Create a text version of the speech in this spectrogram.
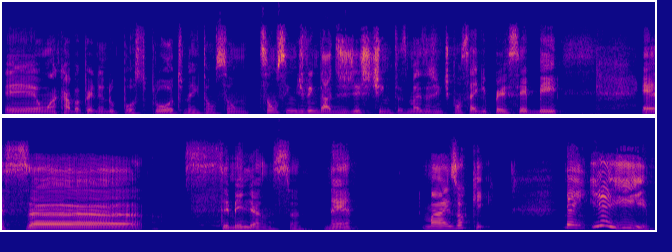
é, um acaba perdendo o posto pro outro, né? Então são, são sim divindades distintas, mas a gente consegue perceber essa semelhança, né? Mas ok. Bem, e aí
